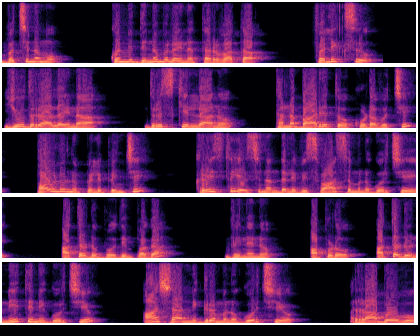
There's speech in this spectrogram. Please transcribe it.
వచనము కొన్ని దినములైన తర్వాత ఫెలిక్స్ యూదురాలైన దృస్కిల్లాను తన భార్యతో కూడా వచ్చి పౌలును పిలిపించి క్రీస్తు యేసునందలి విశ్వాసమును గూర్చి అతడు బోధింపగా వినెను. అప్పుడు అతడు నీతిని గూర్చియు ఆశా నిగ్రమును గూర్చియు రాబోవు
